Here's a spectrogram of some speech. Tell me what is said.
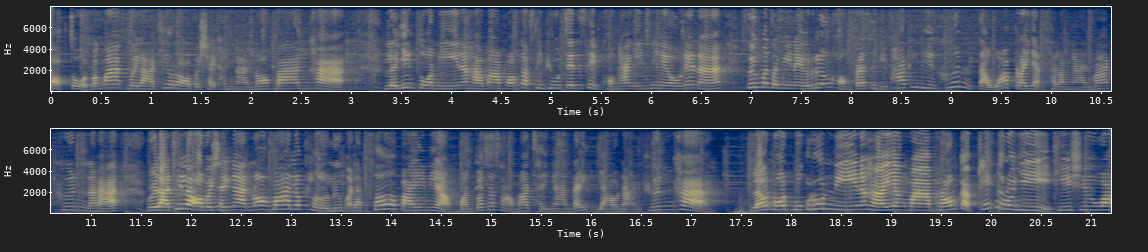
ตอบโจทย์มากๆ เวลาที่เราไปใช้ทำงานนอกบ้านค่ะ และยิ่งตัวนี้นะคะมาพร้อมกับ CPU Gen 10 ของทาง Intel เนี่ยนะ ซึ่งมันจะมีในเรื่องของประสิทธิภาพที่ดีขึ้น แต่ว่าประหยัดพลังงานมากขึ้นนะคะ เวลาที่เราเอาไปใช้งานนอกบ้านแล้วเผลอลืมอะแดปเตอร์ไปเนี่ย มันก็จะสามารถใช้งานได้ยาวนานขึ้นค่ะ แล้วโน้ตบุ๊กรุ่นนี้นะคะ ยังมาพร้อมกับเทคโนโลยีที่ชื่อว่า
